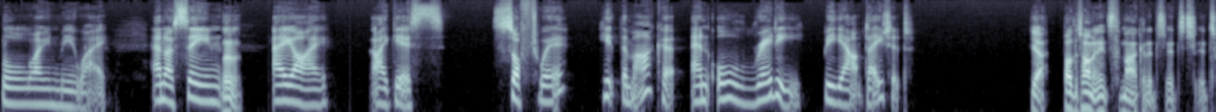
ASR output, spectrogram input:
blown me away. And I've seen mm. AI, I guess, software hit the market and already be outdated. Yeah, by the time it hits the market, it's it's it's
